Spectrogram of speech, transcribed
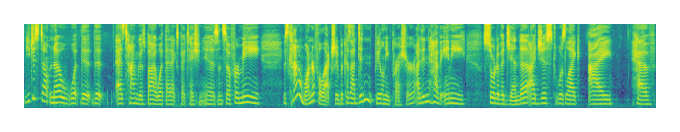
you just don't know what the, the as time goes by what that expectation is. And so for me it was kind of wonderful actually because i didn't feel any pressure. I didn't have any sort of agenda. I just was like i have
